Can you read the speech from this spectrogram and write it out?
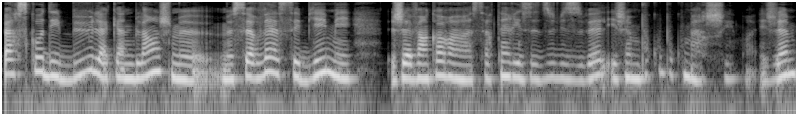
parce qu'au début, la canne blanche me, servait assez bien, mais j'avais encore un certain résidu visuel et j'aime beaucoup, beaucoup marcher. Et j'aime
